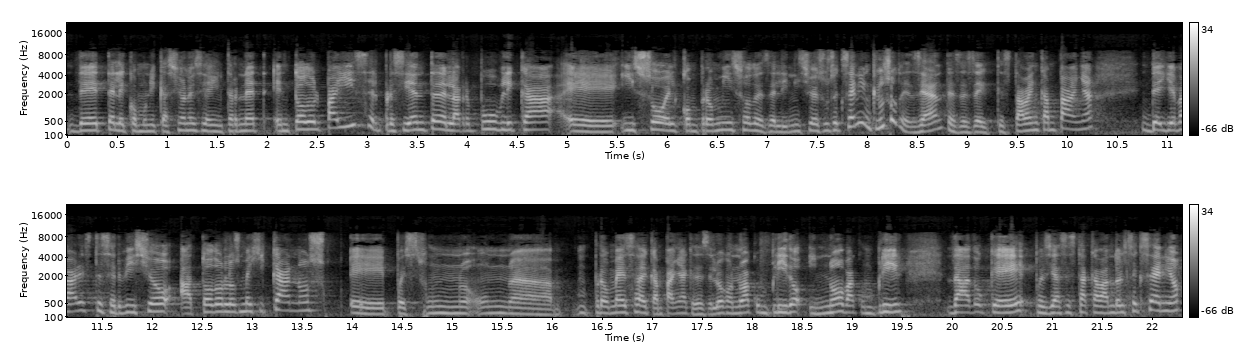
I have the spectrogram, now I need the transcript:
de telecomunicaciones e Internet en todo el país. El presidente de la República eh, hizo el compromiso desde el inicio de su sexenio, incluso desde antes, desde que estaba en campaña, de llevar este servicio a todos los mexicanos, eh, pues una promesa de campaña que desde luego no ha cumplido y no va a cumplir, dado que pues ya se está acabando el sexenio.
